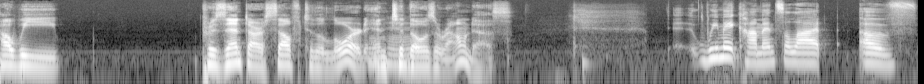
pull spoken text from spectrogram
how we present ourselves to the Lord and to mm-hmm. those around us. we make comments a lot of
